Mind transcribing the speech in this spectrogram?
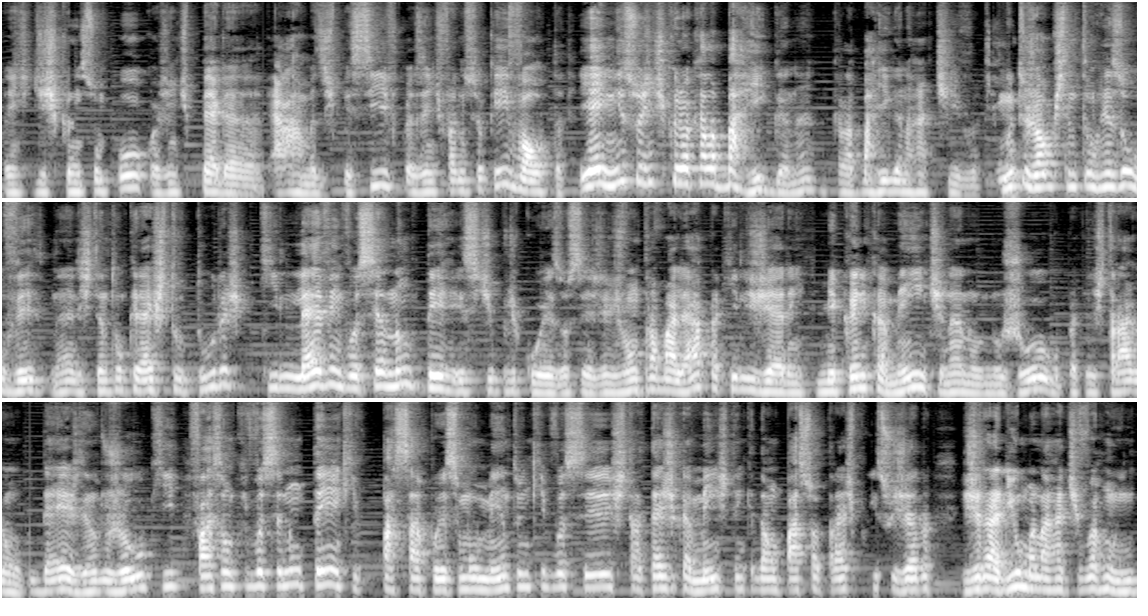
a gente descansa um pouco, a gente pega armas específicas, a gente faz não sei o que e volta. E aí nisso a gente criou aquela barriga, né? Aquela barriga narrativa. Que muitos jogos tentam resolver, né? Eles tentam criar estruturas que levem você a não ter esse tipo de coisa. Ou seja, eles vão trabalhar para que eles gerem mecanicamente, né, no, no jogo, para que eles tragam ideias dentro do jogo que façam que você não tenha que passar por esse momento em que você estrategicamente tem que dar um passo atrás, porque isso gera, geraria uma narrativa ruim.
